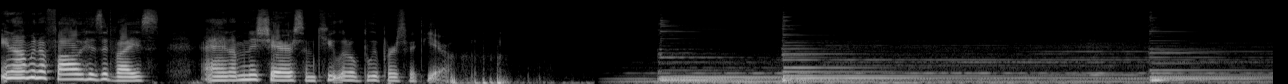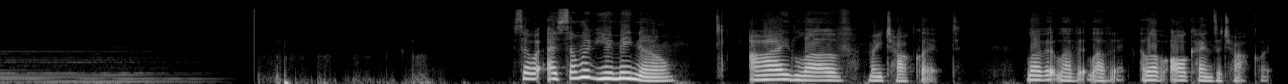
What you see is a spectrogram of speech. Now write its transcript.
you know, I'm going to follow his advice and I'm going to share some cute little bloopers with you. So, as some of you may know, I love my chocolate. Love it, love it, love it. I love all kinds of chocolate.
